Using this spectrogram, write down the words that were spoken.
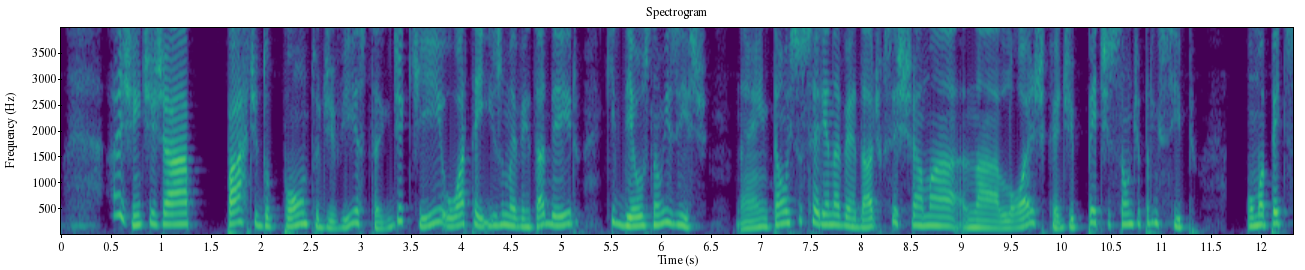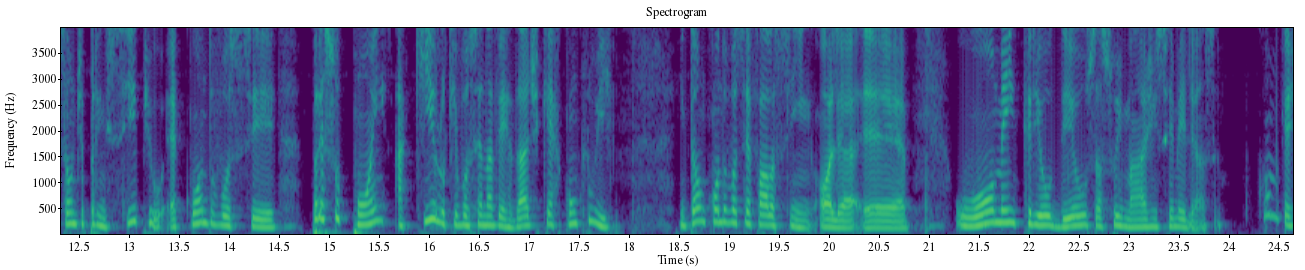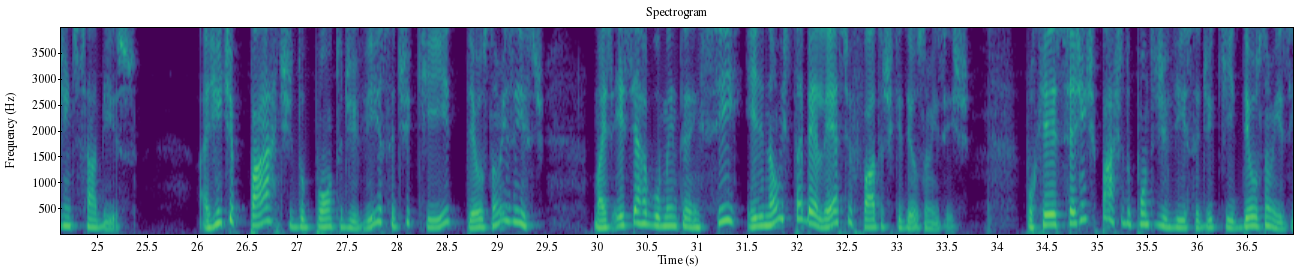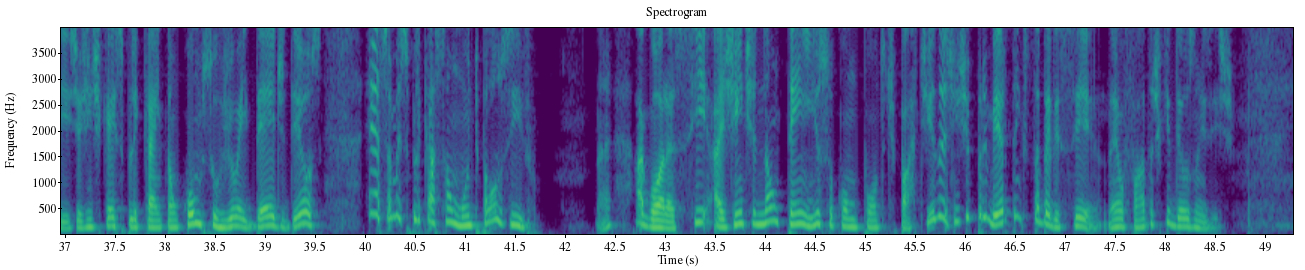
a gente já parte do ponto de vista de que o ateísmo é verdadeiro, que Deus não existe. Né? Então, isso seria, na verdade, o que se chama, na lógica, de petição de princípio. Uma petição de princípio é quando você pressupõe aquilo que você, na verdade, quer concluir. Então, quando você fala assim, olha, é, o homem criou Deus à sua imagem e semelhança. Como que a gente sabe isso? A gente parte do ponto de vista de que Deus não existe. Mas esse argumento em si, ele não estabelece o fato de que Deus não existe. Porque se a gente parte do ponto de vista de que Deus não existe, a gente quer explicar então como surgiu a ideia de Deus, essa é uma explicação muito plausível. Né? Agora, se a gente não tem isso como ponto de partida, a gente primeiro tem que estabelecer né, o fato de que Deus não existe.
